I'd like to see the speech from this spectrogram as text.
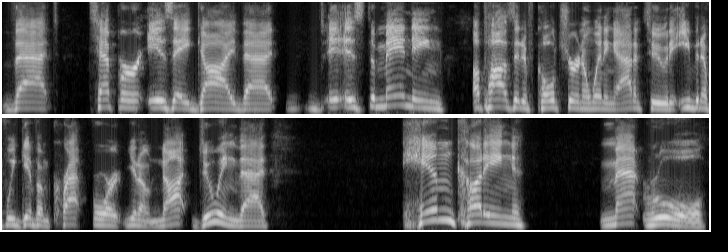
that Tepper is a guy that is demanding a positive culture and a winning attitude, even if we give him crap for, you know, not doing that. Him cutting Matt Rhule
